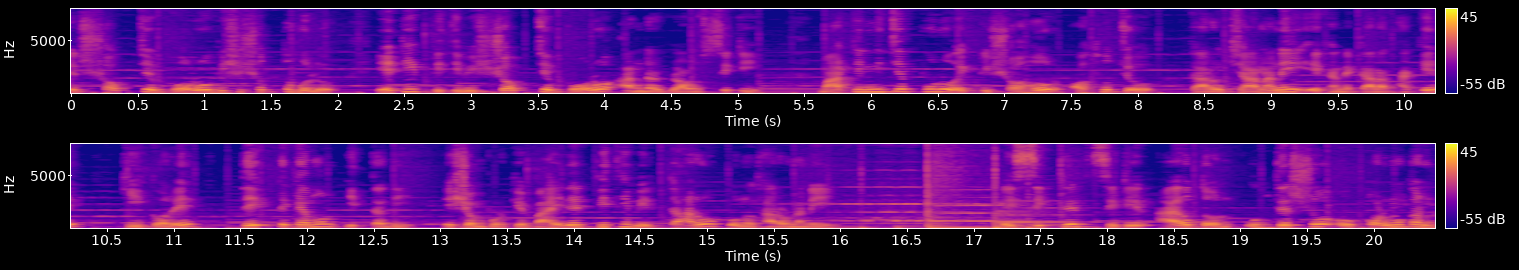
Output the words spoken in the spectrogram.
এর সবচেয়ে বড় বিশেষত্ব হল, এটি পৃথিবীর সবচেয়ে বড় আন্ডারগ্রাউন্ড সিটি। মাটির নিচে পুরো একটি শহর, অথচ কারও জানা নেই এখানে কারা থাকে, কি করে, দেখতে কেমন ইত্যাদি। এ সম্পর্কে বাইরের পৃথিবীর কারও কোনো ধারণা নেই। এই সিক্রেট সিটির আয়তন, উদ্দেশ্য ও কর্মকাণ্ড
